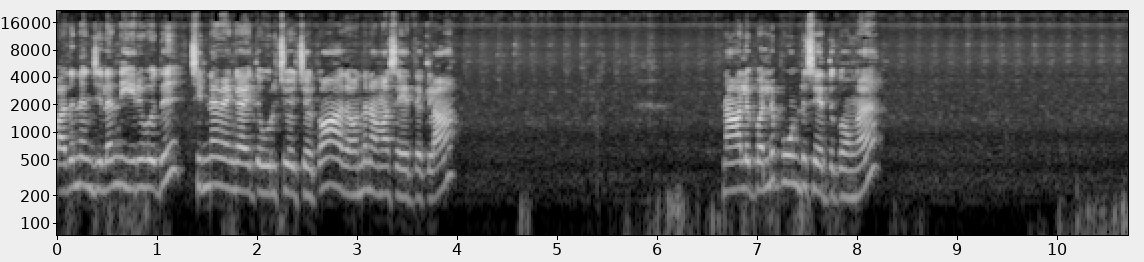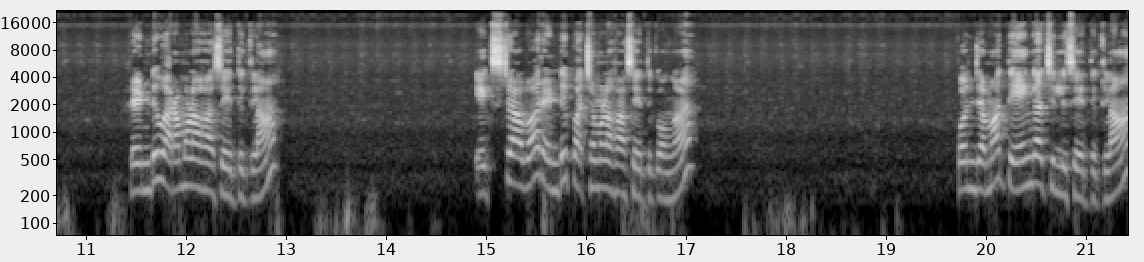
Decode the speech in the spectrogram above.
பதினஞ்சுலேருந்து இருபது சின்ன வெங்காயத்தை உரித்து வச்சுருக்கோம். அதை வந்து நம்ம சேர்த்துக்கலாம். நாலு பல் பூண்டு சேர்த்துக்கோங்க. ரெண்டு வரமிளகா சேர்த்துக்கலாம். எக்ஸ்ட்ராவாக ரெண்டு பச்சை மிளகா சேர்த்துக்கோங்க. கொஞ்சமாக தேங்காய் சில்லு சேர்த்துக்கலாம்.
